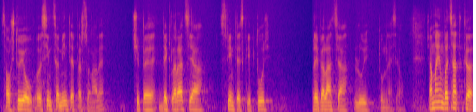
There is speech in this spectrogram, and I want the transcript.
sau știu eu, uh, simțăminte personale, ci pe declarația Sfintei Scripturi, revelația lui Dumnezeu. Și am mai învățat că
